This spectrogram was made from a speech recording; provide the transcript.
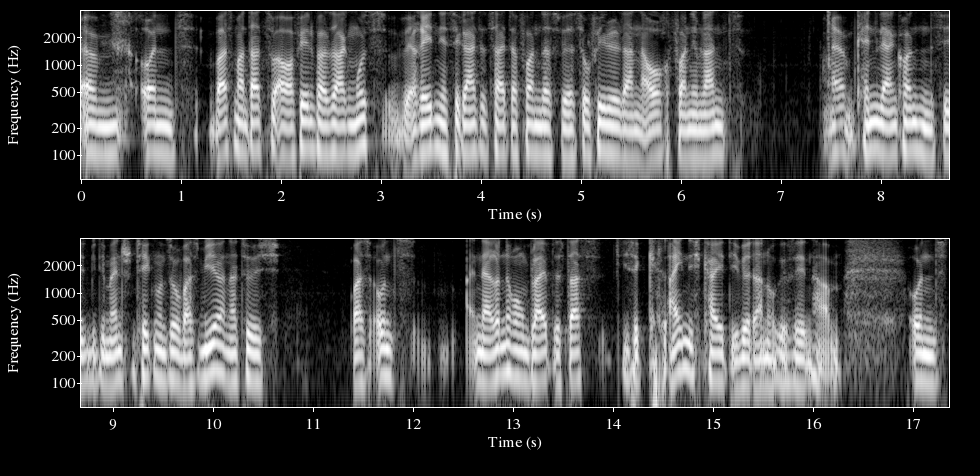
ähm, und was man dazu aber auf jeden Fall sagen muss, wir reden jetzt die ganze Zeit davon, dass wir so viel dann auch von dem Land ähm, kennenlernen konnten, wie die Menschen ticken und so. Was wir natürlich, was uns in Erinnerung bleibt, ist das, diese Kleinigkeit, die wir da nur gesehen haben. Und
